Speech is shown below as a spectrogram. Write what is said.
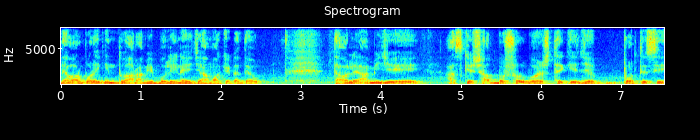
দেওয়ার পরে কিন্তু আর আমি বলি নাই যে, আমাকে এটা দেও। তাহলে আমি যে আজকে সাত বছর বয়স থেকে যে পড়তেছি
